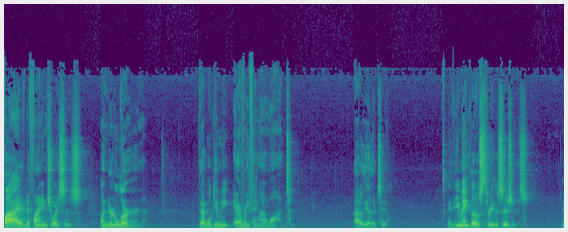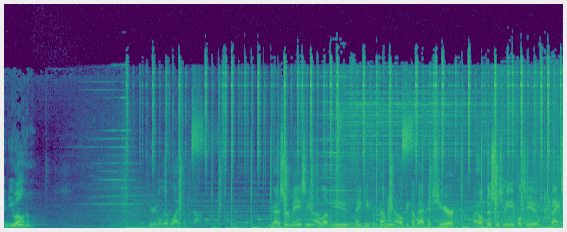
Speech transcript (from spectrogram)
five defining choices under learn that will give me everything I want out of the other two? If you make those three decisions and you own them, you're going to live life at the top. You guys are amazing. I love you. Thank you for coming. I hope you come back next year. I hope this was meaningful to you. Thanks.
